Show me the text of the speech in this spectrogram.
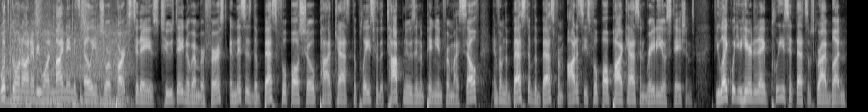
What's going on, everyone? My name is Elliot Shorr-Parks. Today is Tuesday, November 1st, and this is the Best Football Show podcast, the place for the top news and opinion from myself and from the best of the best from Odyssey's football podcasts and radio stations. If you like what you hear today, please hit that subscribe button.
